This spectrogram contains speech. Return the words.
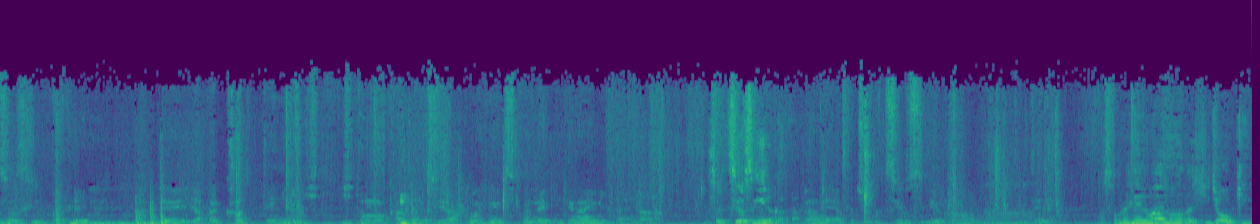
よそうですでやっぱり勝手に人の形はこういうふうに作んなきゃいけないみたいなそれ強すぎるから。だからねやっぱちょっと強すぎるかなと思ってて。その辺はあの非常勤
